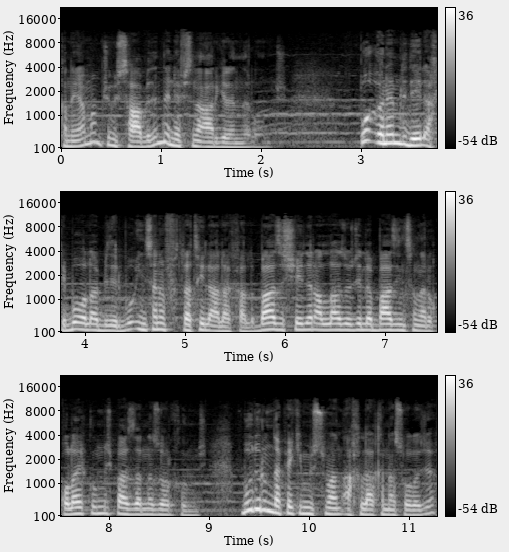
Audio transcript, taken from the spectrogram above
kınayamam çünkü sahabeden de nefsine ağır gelenler olmuş. Bu önemli değil ahi, bu olabilir. Bu insanın fıtratıyla alakalı. Bazı şeyler Allah Azze ve Celle bazı insanlara kolay kılmış, bazılarına zor kılmış. Bu durumda peki Müslüman ahlakı nasıl olacak?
